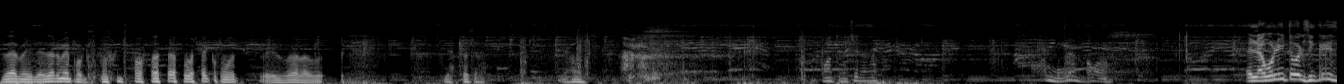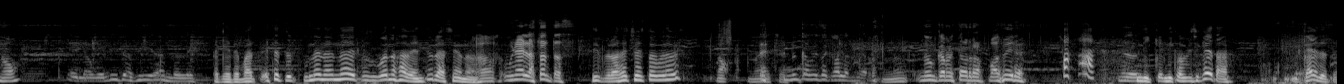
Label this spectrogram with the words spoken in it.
Duerme, dile, duerme porque puta, dura como tres horas. Ya está, ya. Ya vamos. Vamos, mochila, no. Vamos, vamos. El abuelito del ciclismo. El abuelito sigue dándole. Hasta que te mate. Esta es tu- una, una de tus buenas aventuras, ¿sí o no? Ajá, Una de las tantas. Sí, pero ¿has hecho esto alguna vez? No, no he hecho. Nunca me he sacado la mierda. Nu- Nunca me he estado raspando, mira. Ni, ni con bicicleta. Ni cayéndote.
